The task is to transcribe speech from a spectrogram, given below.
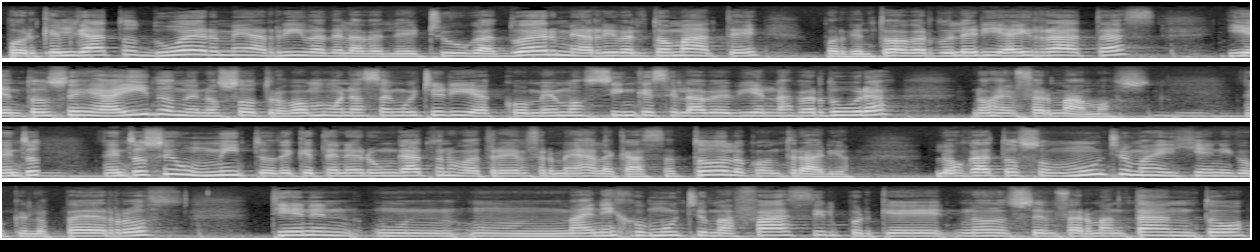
Porque el gato duerme arriba de la lechuga, duerme arriba del tomate, porque en toda verdulería hay ratas, y entonces ahí donde nosotros vamos a una sanguichería, comemos sin que se lave bien las verduras, nos enfermamos. Entonces, entonces es un mito de que tener un gato nos va a traer enfermedades a la casa. Todo lo contrario. Los gatos son mucho más higiénicos que los perros, tienen un, manejo mucho más fácil porque no se enferman tanto.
